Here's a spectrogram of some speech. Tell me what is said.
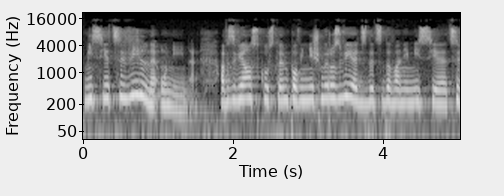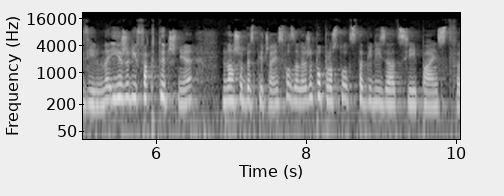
misje cywilne unijne. A w związku z tym powinniśmy rozwijać zdecydowanie misje cywilne, jeżeli faktycznie nasze bezpieczeństwo zależy po prostu od stabilizacji państw y,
